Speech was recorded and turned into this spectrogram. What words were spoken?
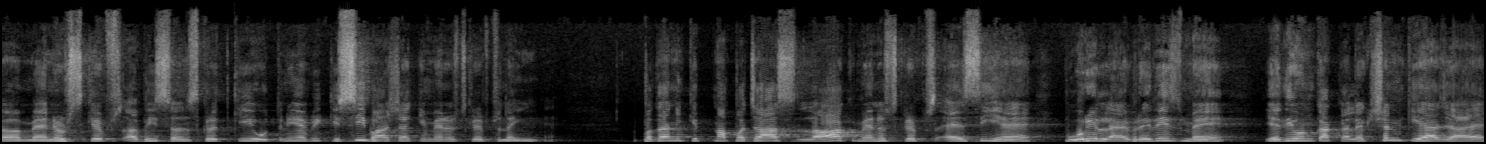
मैन्यूस्क्रिप्ट अभी संस्कृत की उतनी अभी किसी भाषा की मैन्यूस्क्रिप्ट नहीं है। पता नहीं कितना पचास लाख मैन्यूस्क्रिप्ट ऐसी हैं पूरी लाइब्रेरीज में यदि उनका कलेक्शन किया जाए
